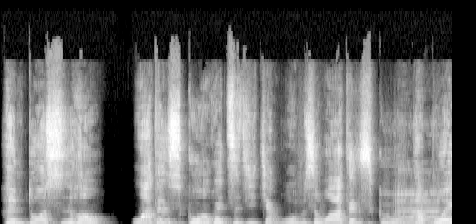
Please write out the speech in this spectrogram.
很多时候 Wharton School 会自己讲我们是 Wharton School，啊他不会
